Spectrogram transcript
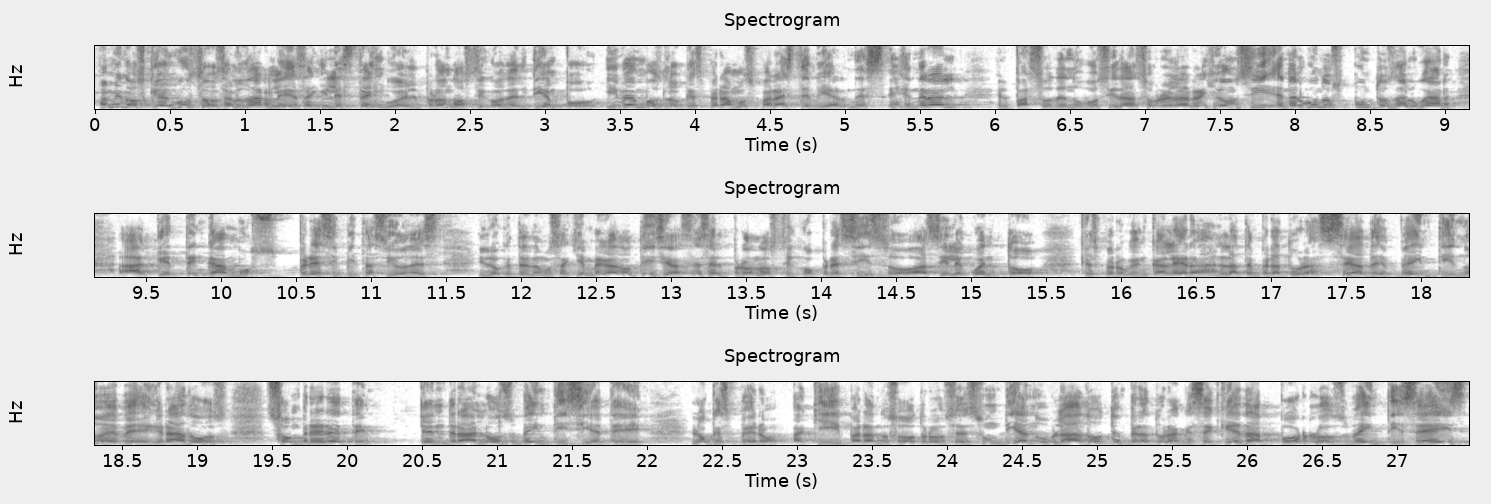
Amigos, qué gusto saludarles. Aquí les tengo el pronóstico del tiempo y vemos lo que esperamos para este viernes. En general, el paso de nubosidad sobre la región sí, en algunos puntos da lugar a que tengamos precipitaciones. Y lo que tenemos aquí en Mega Noticias es el pronóstico preciso. Así le cuento que espero que en Calera la temperatura sea de 29 grados. Sombrerete tendrá los 27. Lo que espero aquí para nosotros es un día nublado, temperatura que se queda por los 26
